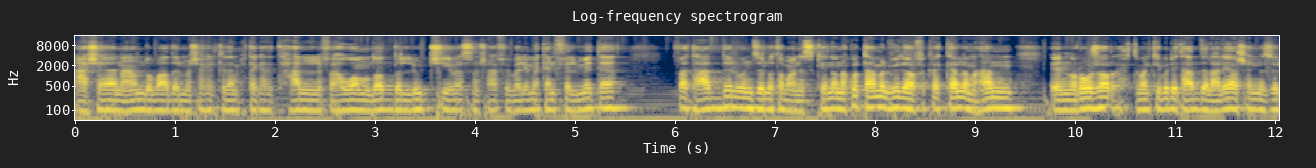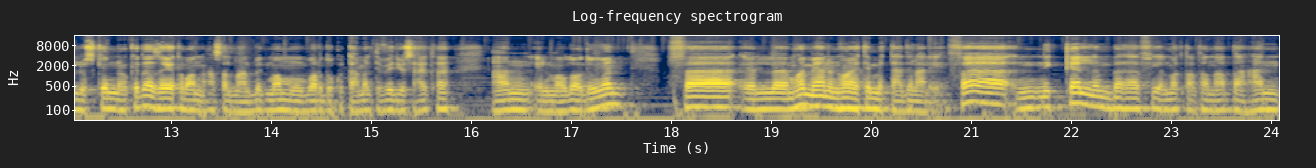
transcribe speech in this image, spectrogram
عشان عنده بعض المشاكل كده محتاجة تتحل فهو مضاد لوتشي بس مش عارف يبقى ليه مكان في ال meta. فتعدل ونزل له طبعا skin أنا كنت عامل فيديو على فكرة اتكلم عن إن روجر احتمال كبير يتعدل عليه عشان نزل له skin وكده زي طبعا ما حصل مع البيج مام وبرضه كنت عملت فيديو ساعتها عن الموضوع دوت. فالمهم يعني ان هو يتم التعديل عليه. فنتكلم بقى في المقطع بتاع النهارده عن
